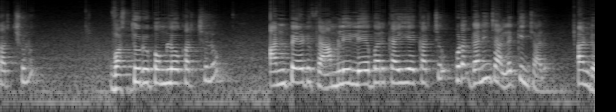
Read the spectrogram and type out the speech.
ఖర్చులు వస్తు రూపంలో ఖర్చులు అన్పేడ్ ఫ్యామిలీ లేబర్కి అయ్యే ఖర్చు కూడా గణించాలి లెక్కించాలి. అండ్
